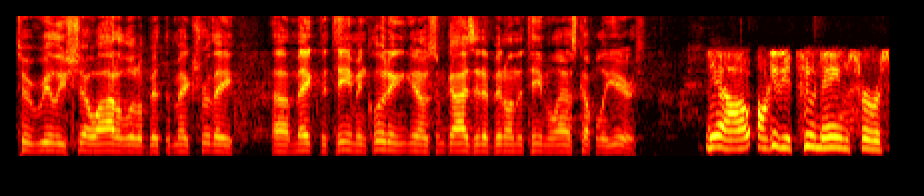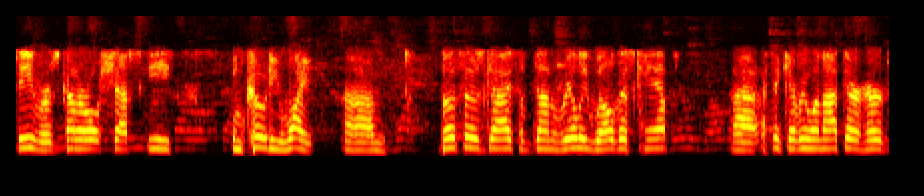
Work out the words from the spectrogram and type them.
to really show out a little bit to make sure they uh, make the team, including you know some guys that have been on the team the last couple of years. Yeah, I'll, I'll give you two names for receivers: Gunnar Olszewski and Cody White. Um, both those guys have done really well this camp. Uh, I think everyone out there heard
